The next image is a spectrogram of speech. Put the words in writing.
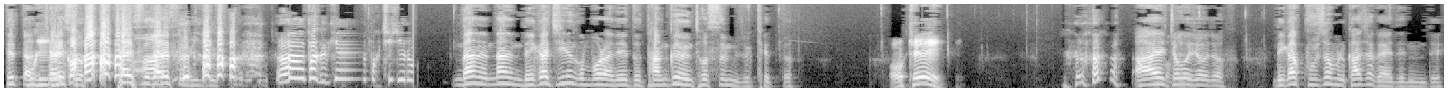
됐다. 잘했어. 잘했어, 잘했어, 민규. 아 당근 개빡치지로 나는, 나는 내가 지는 건 뭐라 해도 당근은 졌으면 좋겠다. 오케이 아, 저거, 저거, 저. 내가 9점을 가져가야 되는데.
